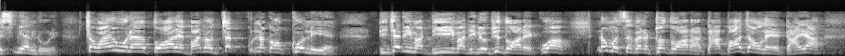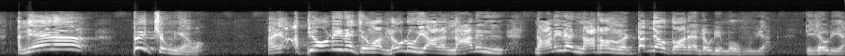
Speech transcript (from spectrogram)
experience လို့တယ်။ချက်ဝိုင်းဝင်လာသွားတယ်ဘာကြောင့်ချက်နှစ်ကောင်ခွတ်နေရဲ့ဒီချက်ဒီမှာဒီမှာဒီလိုဖြစ်သွားတယ်ကိုကနှုတ်မဆက်ဘဲနဲ့ထွက်သွားတာဒါဘာကြောင့်လဲဒါရအမြဲတမ်းပြစ်ကြုံနေရပေါ့အဲအပြောလေးနဲ့ကျွန်တော်ကလှုပ်လို့ရတာနားနဲ့နားလေးနဲ့နားထောင်လို့တက်မြောက်သွားတဲ့အလုပ်တွေမဟုတ်ဘူးဗျဒီလုပ်တွေက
